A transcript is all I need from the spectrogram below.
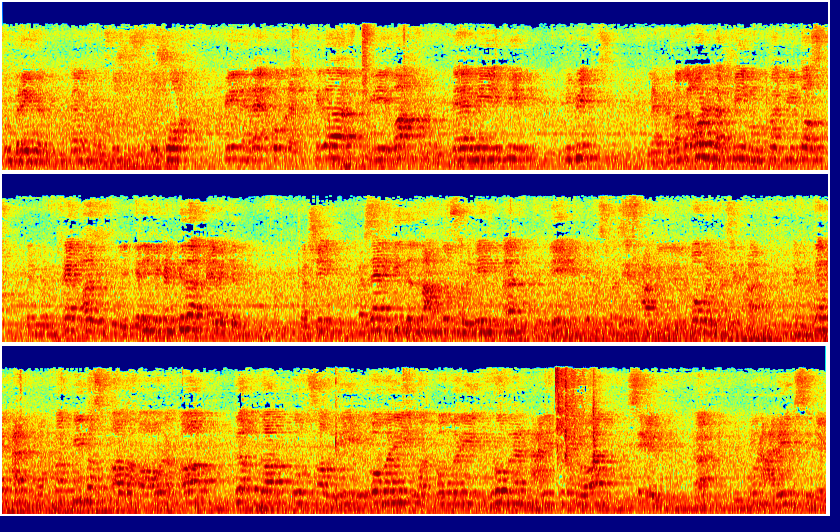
تكون بريجننت قدامك 15 6 شهور فين هلاقي الاوفر كده في بحر قدامي في في بيت. لكن لما أجي أقول لك في منطقه في تصل أنت متخيل حضرتك الجريمة اللي كان كده؟ هيبقى كده. ماشي؟ فسهل جدا تعرف توصل لمين؟ مزيد حمل للاوفر مزيد حمل فبالتالي حالة منطقه في تصل آه أقول لك آه تقدر توصل للاوفري والاوفري بروبلم عليه كده اللي هو؟ سي ال يكون عليه سي ال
